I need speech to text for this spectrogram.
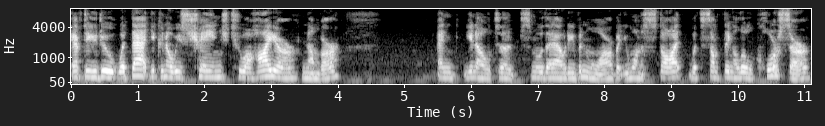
After you do with that, you can always change to a higher number and, you know, to smooth it out even more. But you want to start with something a little coarser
